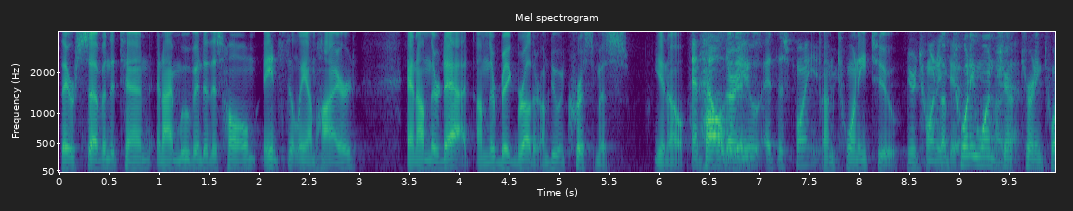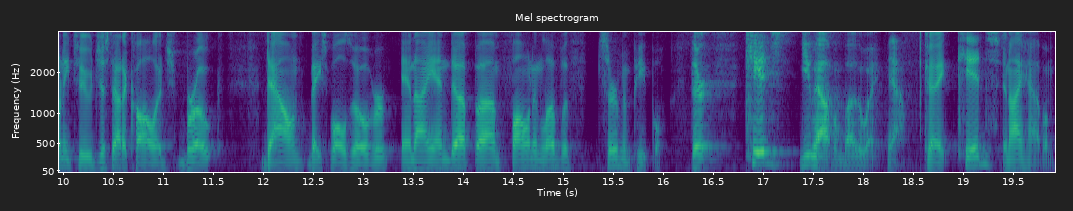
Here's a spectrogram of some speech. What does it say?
They were seven to 10, and I move into this home. Instantly, I'm hired, and I'm their dad. I'm their big brother. I'm doing Christmas, you know. and how old are you at this point I'm 22. You're 22. I'm 21, Okay. turning 22, just out of college, broke, down, baseball's over, and I end up um, falling in love with serving people. They're kids. You have them, by the way. Yeah. Okay, kids, and I have them.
